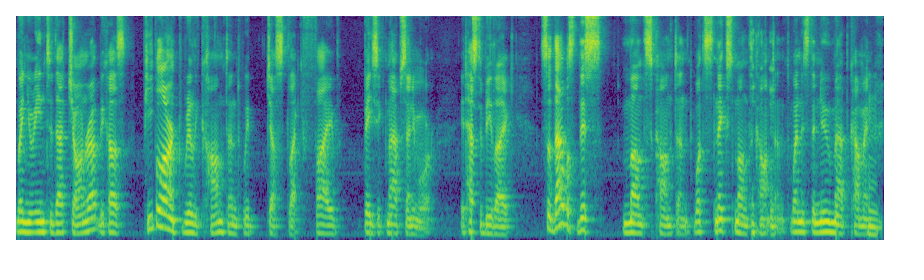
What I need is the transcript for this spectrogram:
when you're into that genre, because people aren't really content with just like five basic maps anymore. It has to be like, so that was this month's content. What's next month's content? When is the new map coming?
